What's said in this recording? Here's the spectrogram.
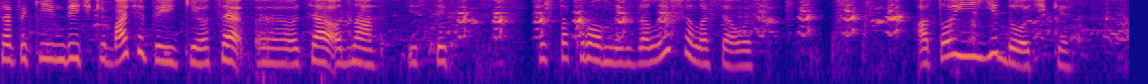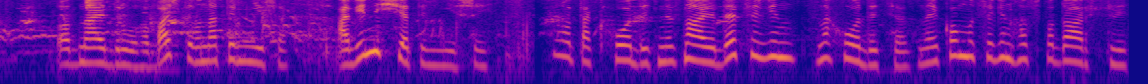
Все-таки індички, бачите, які оце, е, оця одна із цих чистокровних залишилася ось, а то її дочки. Одна і друга. Бачите, вона темніша, а він іще темніший. Ну, так ходить, не знаю, де це він знаходиться, на якому це він господарстві.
